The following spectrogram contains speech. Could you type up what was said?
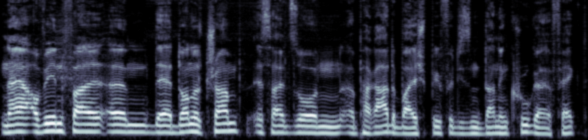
Naja, auf jeden Fall, ähm, der Donald Trump ist halt so ein äh, Paradebeispiel für diesen Dunning-Kruger-Effekt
